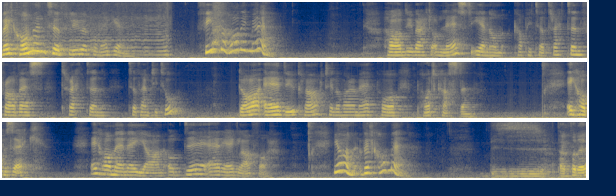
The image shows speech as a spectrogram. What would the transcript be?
Velkommen til Flue på veggen. Fint å ha deg med. Har du vært og lest gjennom kapittel 13 fra vers 13 til 52? Da er du klar til å være med på podkasten. Jeg har besøk. Jeg har med meg Jan, og det er jeg glad for. Jan, velkommen. Takk for det.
